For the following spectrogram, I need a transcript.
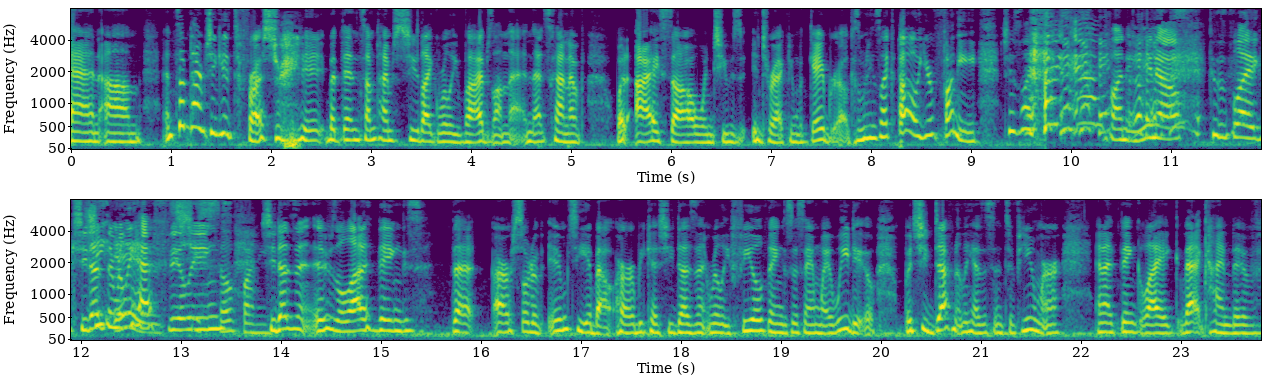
And um, and sometimes she gets frustrated, but then sometimes she like really vibes on that, and that's kind of what I saw when she was interacting with Gabriel. Because when he's like, "Oh, you're funny," she's like, "I am funny," you know, because it's like she doesn't she really have feelings. She's so funny. She doesn't. There's a lot of things that are sort of empty about her because she doesn't really feel things the same way we do. But she definitely has a sense of humor, and I think like that kind of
